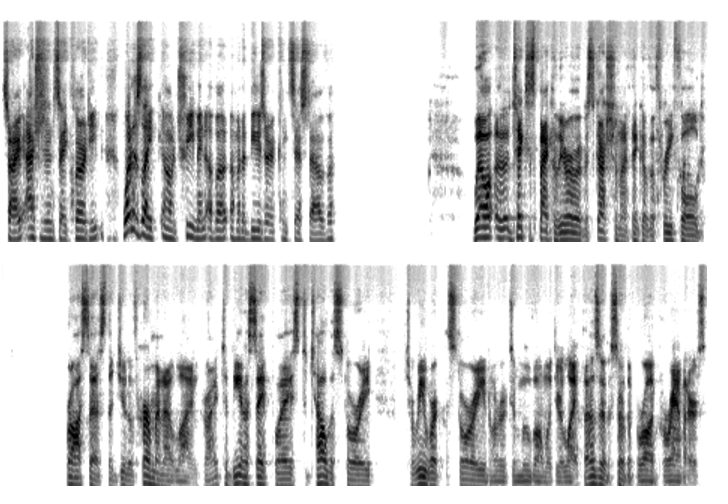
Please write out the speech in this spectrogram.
sorry, I shouldn't say clergy. What does like um treatment of a of an abuser consist of? Well, it takes us back to the earlier discussion. I think of the threefold process that Judith Herman outlined. Right, to be in a safe place, to tell the story, to rework the story in order to move on with your life. Those are the sort of the broad parameters.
